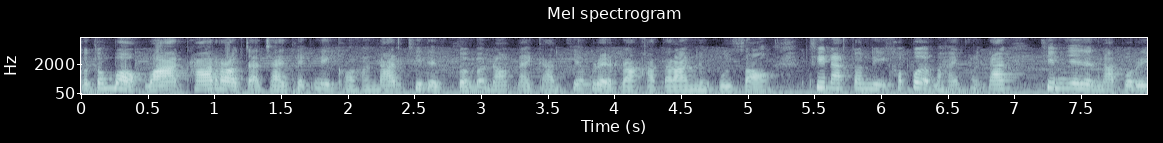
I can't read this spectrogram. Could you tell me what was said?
ก็ต้องบอกว่าถ้าเราจะใช้เทคนิคของทางด้านทีเด็ดส่วนบนนอกในการเทียบเรทราคาตาราง1คูณ2ที่นัดตอนนี้เขาเปิดมาให้ทางด้านทีมเยือนอย่างนาปลี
